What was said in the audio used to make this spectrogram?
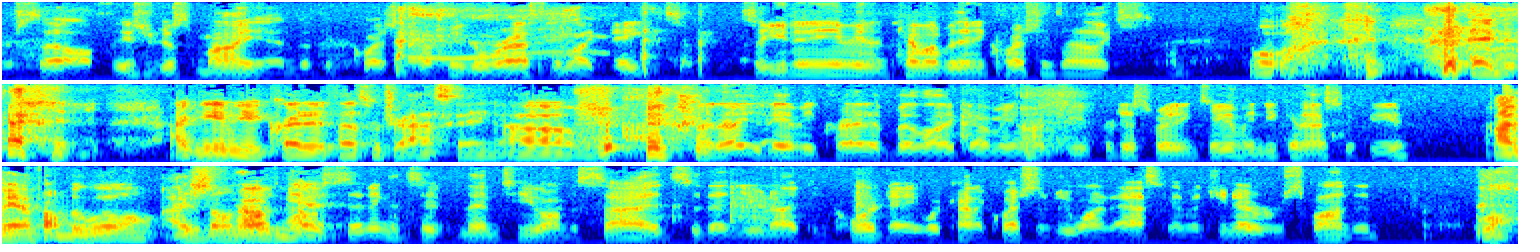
yourself. These are just my end of the questions. I figure we're asking like eight. So you didn't even come up with any questions, Alex? Well, Debbie, I can give you credit if that's what you're asking. Um, I know you gave me credit, but like, I mean, aren't you participating too? I mean, you can ask a few. I mean, I probably will. I just don't I know was, them I was sending it to- them to you on the side, so then you and I can coordinate what kind of questions we wanted to ask him, but you never responded. Well,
